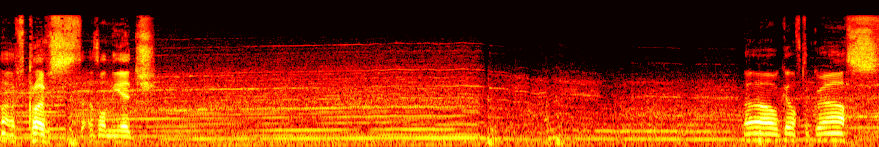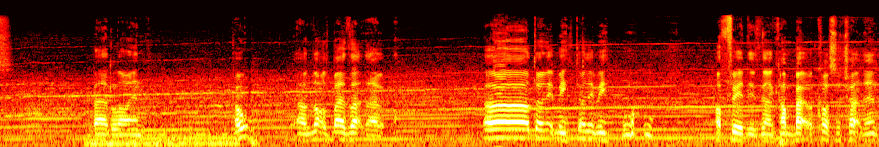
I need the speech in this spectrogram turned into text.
that was close. That was on the edge. Oh, get off the grass. Bad line. Oh, uh, not as bad as that though. Oh, don't hit me, don't hit me. I feared he's going to come back across the track then.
